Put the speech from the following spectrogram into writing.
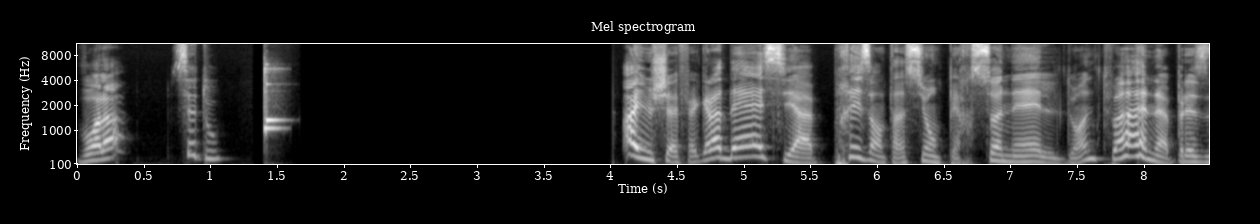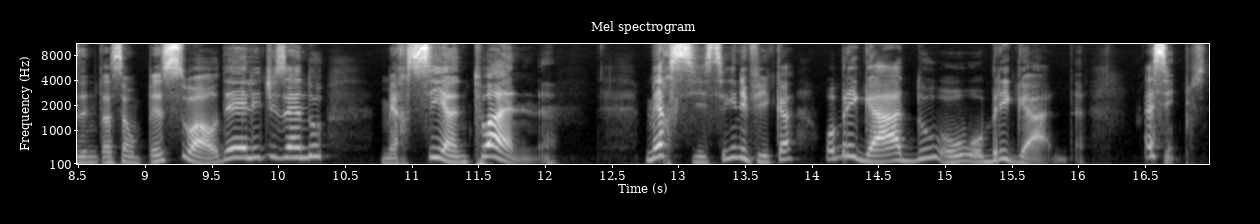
Voilà, c'est tout. Aí o chefe agradece a apresentação personnelle do Antoine, a apresentação pessoal dele, dizendo Merci Antoine. Merci significa obrigado ou obrigada. É simples.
